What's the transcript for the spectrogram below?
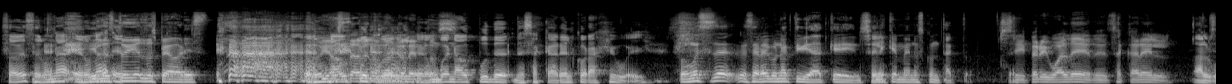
¿Sabes? Era una... Era una y los tuyos los peores. era, un output, era un buen output de, sacar el coraje, güey. Podemos hacer alguna actividad que implique menos contacto. Sí, pero igual de, sacar el... Algo.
